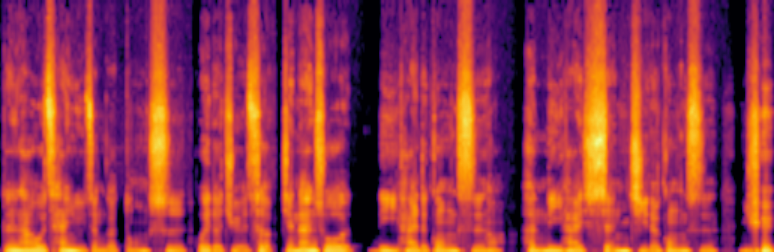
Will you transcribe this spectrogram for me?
但是他会参与整个董事会的决策。简单说，厉害的公司哈。很厉害、神级的公司，你去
